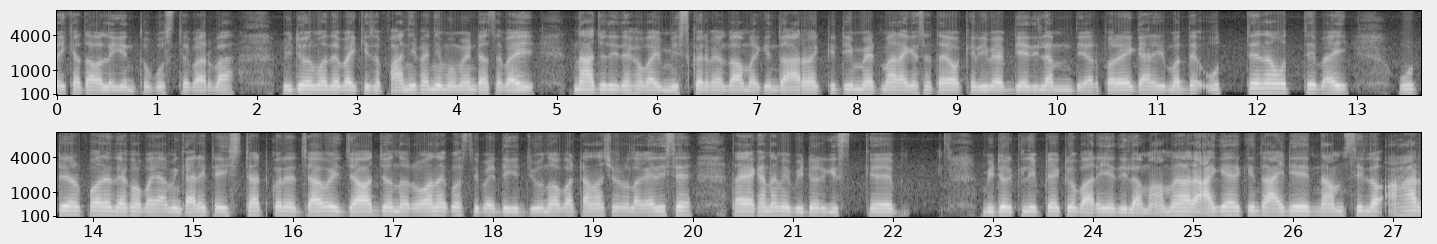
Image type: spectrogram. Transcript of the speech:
দেখে তাহলে কিন্তু বুঝতে পারবা। ভিডিওর মধ্যে ভাই কিছু ফানি ফানি মুমেন্ট আছে ভাই। না যদি দেখো ভাই মিস করে ফেলব, আমার কিন্তু আরও একটি টিমমেট মারা গেছে, তাই ওকে রিভাইভ দিয়ে দিলাম। দেওয়ার পরে গাড়ির মধ্যে উঠতে না উঠতে ভাই উঠার পরে দেখো ভাই, আমি গাড়িটা স্টার্ট করে যাওই যাওয়ার জন্য রওনা করছি ভাই। দেখি জুন আবার টানা শুরু লাগাই দিছে। তাই এখানে আমি ভিডিওর ভিডিওর ক্লিপটা একটু বাড়িয়ে দিলাম। আমার আগের কিন্তু আইডির নাম ছিল আর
